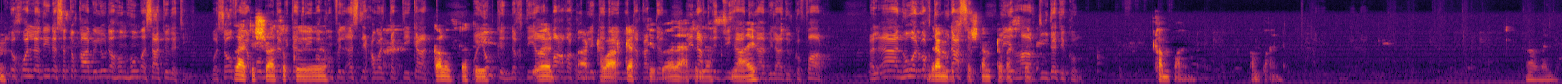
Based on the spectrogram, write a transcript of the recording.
الأخوة الذين ستقابلونهم هم أساتذتي وسوف لا تشراتك في الأسلحة والتكتيكات. ويمكن اختيار بعضكم لتدريب لنقل الجهاد إلى بلاد الكفار. الآن هو الوقت المناسب لإظهار جودتكم. كامباين كامباين Oh, Amen.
